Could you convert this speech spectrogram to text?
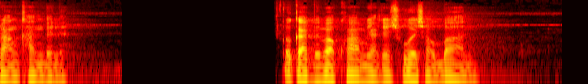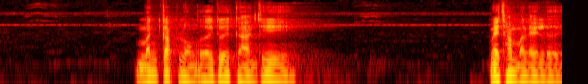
กลางคันไปเลย ก็กลายเป็นว่าความอยากจะช่วยชาวบ้าน มันกลับลงเอยด้วยการที่ ไม่ทำอะไรเลย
